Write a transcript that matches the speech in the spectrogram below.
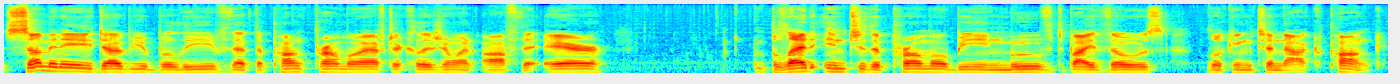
Some in AEW believe that the Punk promo after Collision went off the air bled into the promo being moved by those looking to knock Punk.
